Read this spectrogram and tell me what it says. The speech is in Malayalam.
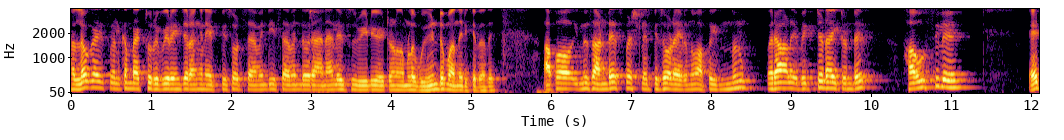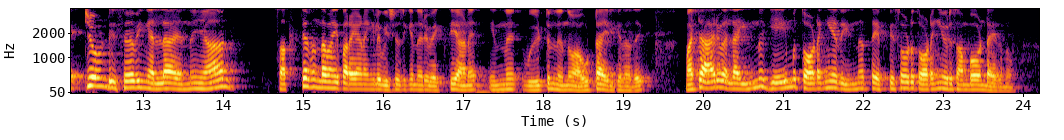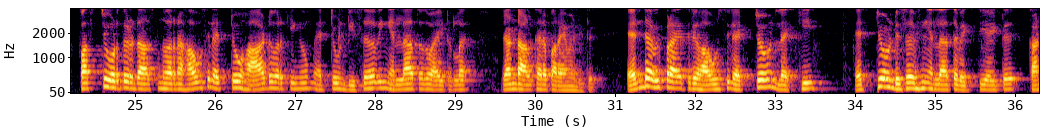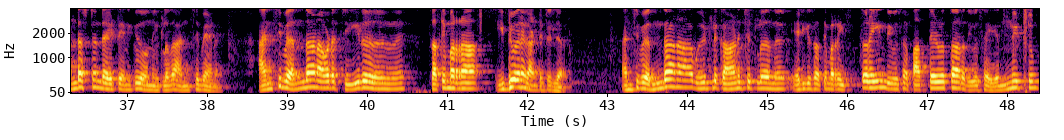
Hello guys welcome back to review ranger അങ്ങനെ എപ്പിസോഡ് സെവന്റി സെവന്റെ ഒരു അനാലിസിസ് വീഡിയോ ആയിട്ടാണ് നമ്മൾ വീണ്ടും വന്നിരിക്കുന്നത്. അപ്പോൾ ഇന്ന് സൺഡേ സ്പെഷ്യൽ എപ്പിസോഡായിരുന്നു അപ്പോൾ ഇന്നും ഒരാൾ എവിക്റ്റഡ് ആയിട്ടുണ്ട്. ഹൗസിൽ ഏറ്റവും ഡിസേർവിങ് അല്ല എന്ന് ഞാൻ സത്യസന്ധമായി പറയുകയാണെങ്കിൽ വിശ്വസിക്കുന്ന ഒരു വ്യക്തിയാണ് ഇന്ന് വീട്ടിൽ നിന്നും ഔട്ടായിരിക്കുന്നത് മറ്റാരുമല്ല ഇന്ന് ഗെയിം തുടങ്ങിയത് ഇന്നത്തെ എപ്പിസോഡ് തുടങ്ങിയ ഒരു സംഭവം ഉണ്ടായിരുന്നു. ഫസ്റ്റ് കൊടുത്തൊരു ടാസ്ക് എന്ന് പറഞ്ഞാൽ ഹൗസിൽ ഏറ്റവും ഹാർഡ് വർക്കിങ്ങും ഏറ്റവും ഡിസേർവിങ് അല്ലാത്തതുമായിട്ടുള്ള രണ്ടാൾക്കാരെ പറയാൻ വേണ്ടിയിട്ട്. എന്റെ അഭിപ്രായത്തിൽ ഹൗസിൽ ഏറ്റവും ലക്കി ഏറ്റവും ഡിസേർവിങ് അല്ലാത്ത വ്യക്തിയായിട്ട് കണ്ടസ്റ്റന്റ് ആയിട്ട് എനിക്ക് തോന്നിയിട്ടുള്ളത് അൻസിബയാണ്. അൻസിബ എന്താണ് അവിടെ ചെയ്തതെന്ന് സത്യം പറഞ്ഞാൽ ഇതുവരെ കണ്ടിട്ടില്ല. അൻസിബ എന്താണ് ആ വീട്ടിൽ കാണിച്ചിട്ടുള്ളതെന്ന് എനിക്ക് സത്യം പറഞ്ഞാൽ ഇത്രയും ദിവസം പത്തെഴുപത്താറ് ദിവസം എന്നിട്ടും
